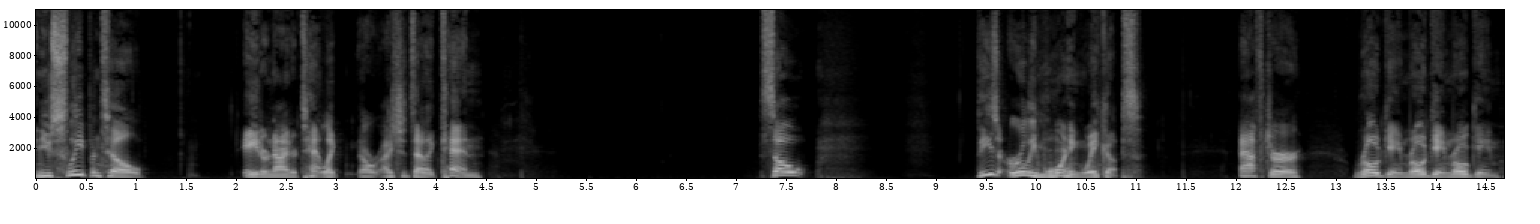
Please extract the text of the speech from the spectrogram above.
And you sleep until eight or nine or 10, like, or I should say like 10. So these early morning wake ups after road game, road game, road game,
